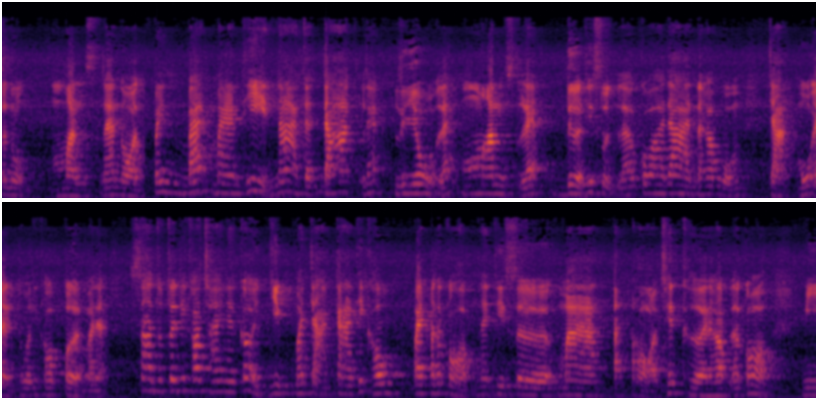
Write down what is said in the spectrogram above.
สนุกมันแน่นอน เป็นแบทแมนที่น่าจะ dark และ real และมันและเดือดที่สุดแล้วก็ว่าได้นะครับผมจาก mood and tone ที่เขาเปิดมาเนี่ย sound ดนตรีที่เขาใช้เนี่ยก็หยิบมาจากการที่เขาไปประกอบใน teaser มาตัดต่อเช่นเคยนะครับ แล้วก็มี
